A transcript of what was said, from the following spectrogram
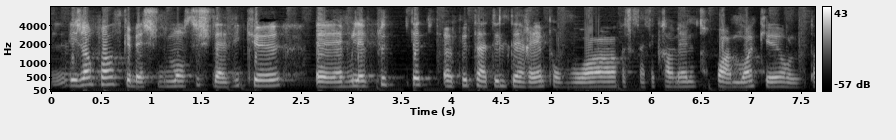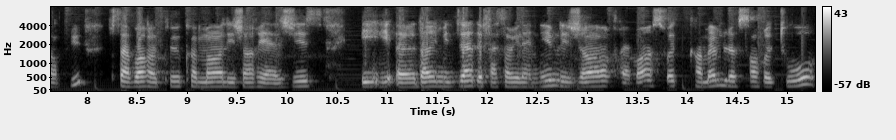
les gens pensent que ben, je, moi aussi, je suis d'avis que elle voulait peut-être un peu tâter le terrain pour voir, parce que ça fait quand même trois mois qu'on ne l'entend plus, pour savoir un peu comment les gens réagissent. Et dans les médias, de façon unanime, les gens vraiment souhaitent quand même le son retour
